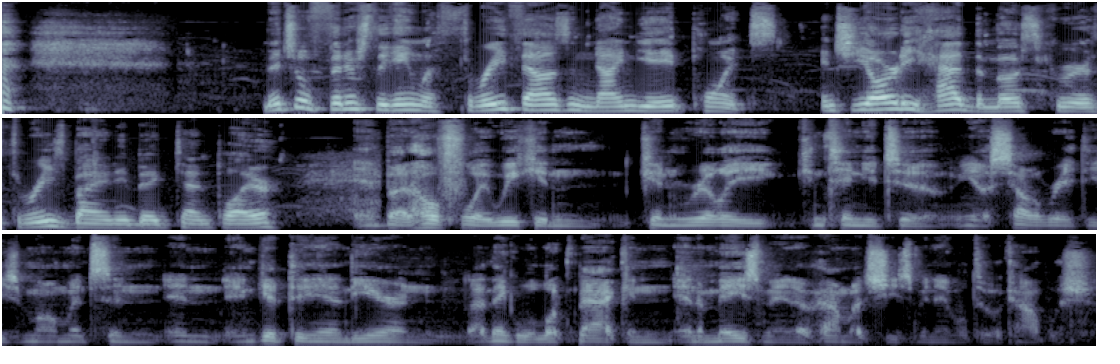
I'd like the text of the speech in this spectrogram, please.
Mitchell finished the game with 3,098 points, and she already had the most career threes by any Big Ten player. But hopefully we can can really continue to you know celebrate these moments and, and, and get to the end of the year. And I think we'll look back in, in amazement of how much she's been able to accomplish.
